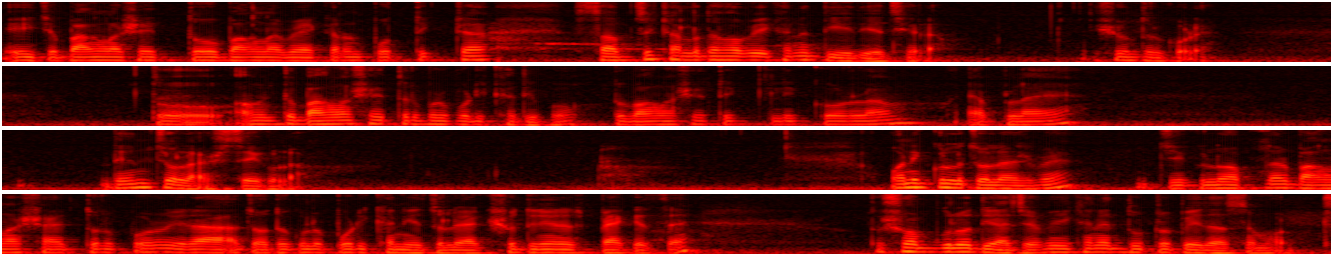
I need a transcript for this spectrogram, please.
এই যে বাংলা সাহিত্য, বাংলা ব্যাকরণ প্রত্যেকটা সাবজেক্ট আলাদাভাবে এখানে দিয়ে দিয়েছে এরা। সুন্দর করে। তো আমি তো বাংলা সাহিত্যের উপর পরীক্ষা দিব। তো বাংলা সাহিত্যে ক্লিক করলাম অ্যাপ্লাই দেন চলে আসছে এগুলো। অনেকগুলো চলে আসবে, যেগুলো আপনার বাংলা সাহিত্যের উপর এরা যতগুলো পরীক্ষা নিয়ে চলে, একশো দিনের প্যাকেজে তো সবগুলো দেওয়া যাবে। এখানে দুটো পেজ আছে মোট।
